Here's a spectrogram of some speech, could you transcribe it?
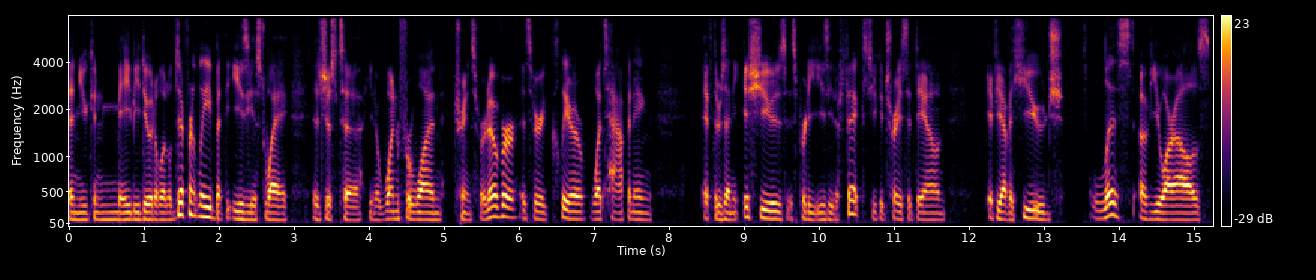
then you can maybe do it a little differently but the easiest way is just to you know one for one transfer it over. It's very clear what's happening. If there's any issues it's pretty easy to fix. You could trace it down. If you have a huge list of urls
